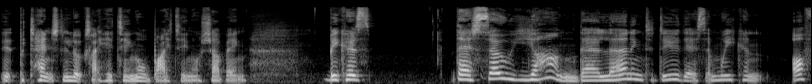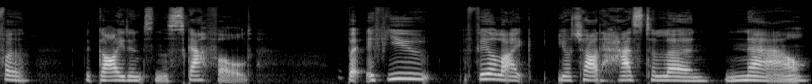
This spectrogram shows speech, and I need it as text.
it potentially looks like hitting or biting or shoving because they're so young, they're learning to do this, and we can offer the guidance and the scaffold. But if you feel like your child has to learn now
